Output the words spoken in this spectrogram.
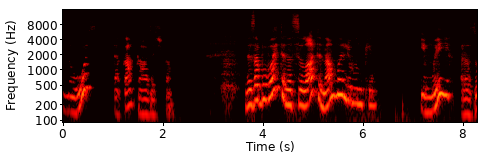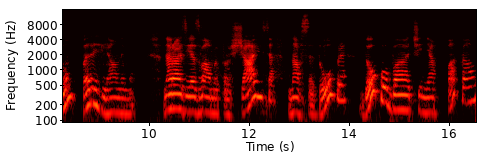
Ну ось така казочка. Не забувайте надсилати нам малюнки, і ми їх разом переглянемо. Наразі я з вами прощаюся. На все добре, до побачення. Пока!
